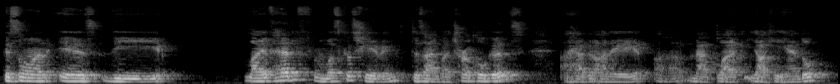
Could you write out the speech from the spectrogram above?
This one is the Lithe head from West Coast Shavings, designed by Charcoal Goods. I have it on a uh, matte black Yaqi handle.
